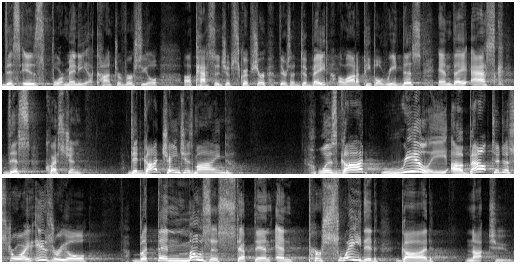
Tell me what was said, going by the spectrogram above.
this is for many a controversial uh, passage of Scripture. There's a debate. A lot of people read this and they ask this question Did God change his mind? Was God really about to destroy Israel, but then Moses stepped in and persuaded God not to?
